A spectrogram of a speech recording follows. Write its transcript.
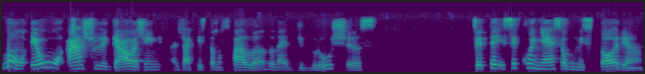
Bom, eu acho legal a gente, já que estamos falando, né, de bruxas. Você você conhece alguma história?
